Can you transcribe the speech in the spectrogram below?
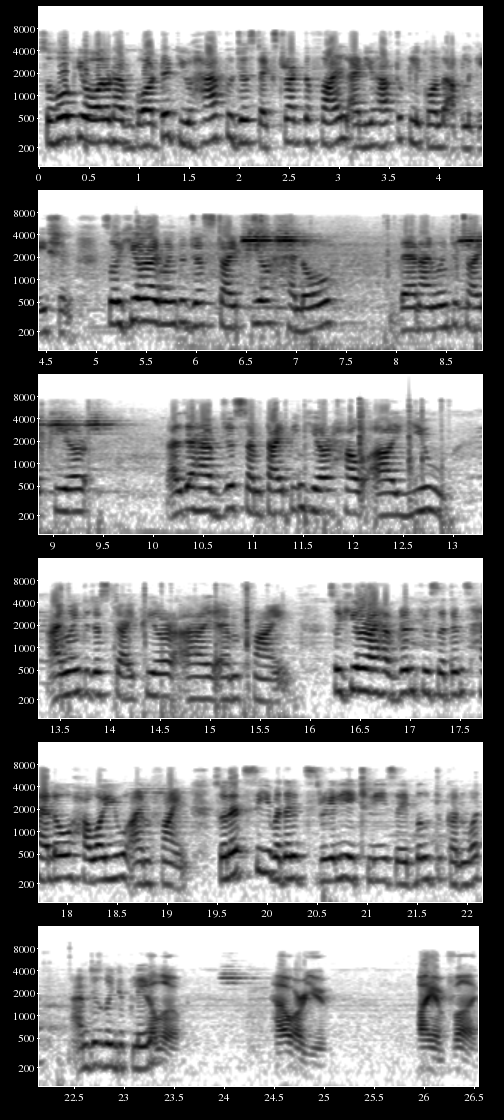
So hope you all have got it. You have to just extract the file and you have to click on the application. So here I'm going to just type here hello. Then I'm going to type here I'll just have just I'm typing here how are you? I'm going to just type here I am fine. So here I have done few sentences hello how are you? I'm fine. So let's see whether it's really actually is able to convert. I'm just going to play. Hello. How are you? I am fine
